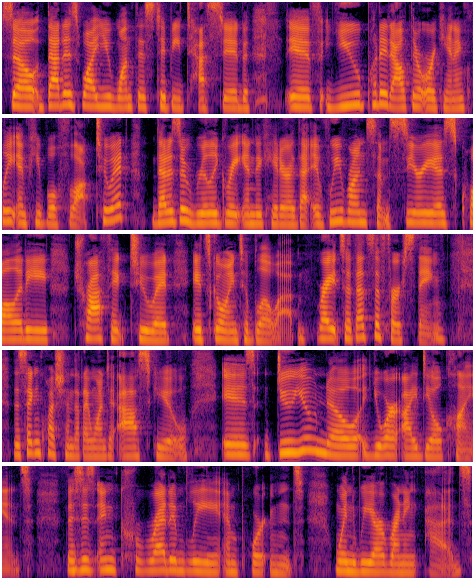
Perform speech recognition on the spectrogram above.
So, that is why you want this to be tested. If you put it out there organically and people flock to it, that is a really great indicator that if we run some serious quality traffic to it, it's going to blow up, right? So that's the first thing. The second question that I want to ask you is Do you know your ideal client? This is incredibly important when we are running ads.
